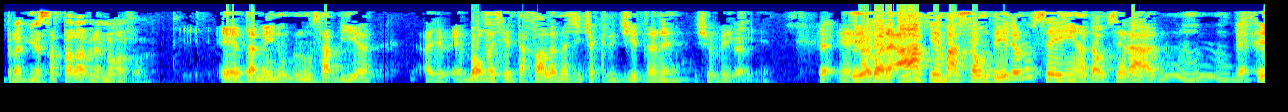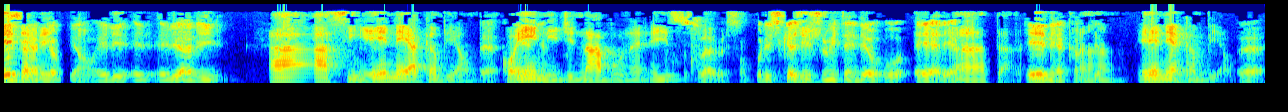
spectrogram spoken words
Para mim, essa palavra é nova. É, eu também não, não sabia. É, bom, mas se ele está falando, a gente acredita, né? Deixa eu ver é. aqui. É, é, agora, a afirmação dele eu não sei, hein, Adalto? Será? Hum, é, ele saber. é campeão. Ele, ele, ele ali ah, sim, N é campeão. É, com N, de nabo, né? Isso. Cleverson. Por isso que a gente não entendeu o R é Ah, tá. N é campeão. Uhum. N é campeão. É.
